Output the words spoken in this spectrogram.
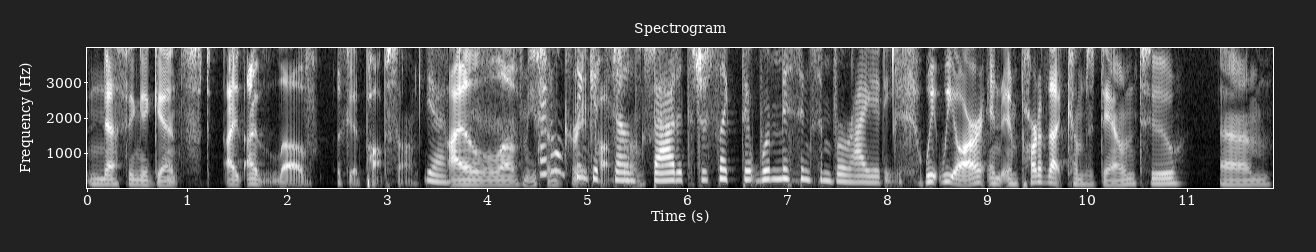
nothing against. I I love a good pop song. Yeah. I love me some. I don't think it sounds songs. bad. It's just like that we're missing some variety. We we are, and and part of that comes down to um,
